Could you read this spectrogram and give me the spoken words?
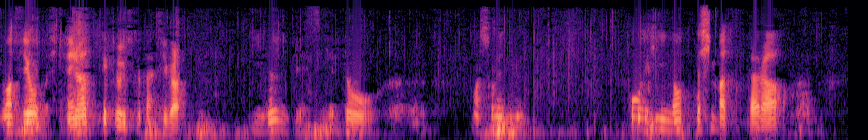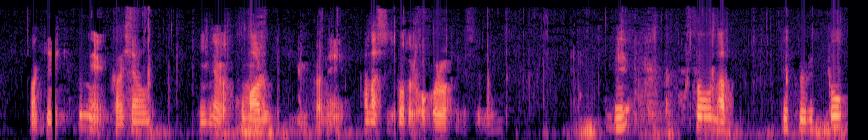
読ませようとして狙ってくる人たちがいるんですけど、まあそれに攻撃に乗ってしまったら、まあ結局ね、会社のみんなが困るっていうかね、悲しいことが起こるわけですよね。で、そうなってくると、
